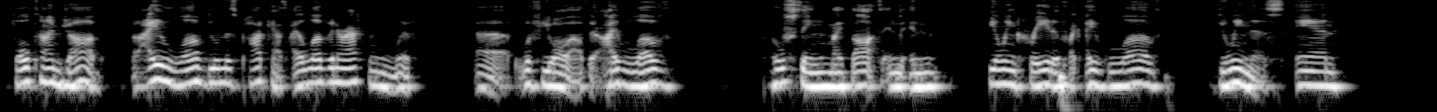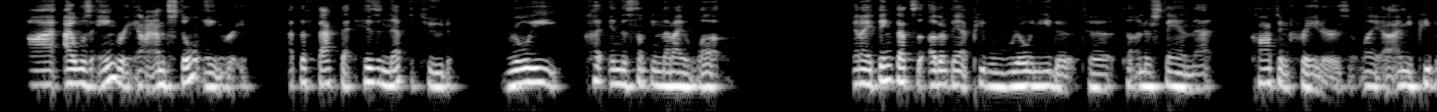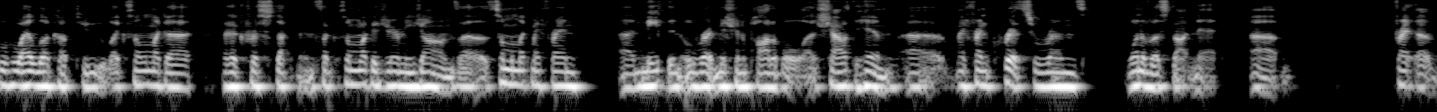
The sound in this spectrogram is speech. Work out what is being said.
full-time job, but I love doing this podcast. I love interacting with uh with you all out there. I love posting my thoughts and and feeling creative. Like I love doing this. And I I was angry and I'm still angry at the fact that his ineptitude really cut into something that I love. And I think that's the other thing that people really need to to to understand that content creators, like I mean people who I look up to, like someone like a like a Chris Stuckman, like someone like a Jeremy Jahns, uh, someone like my friend uh, Nathan over at Mission Impossible. Uh, shout out to him. Uh, my friend Chris, who runs oneofus.net. Uh, friend, uh,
